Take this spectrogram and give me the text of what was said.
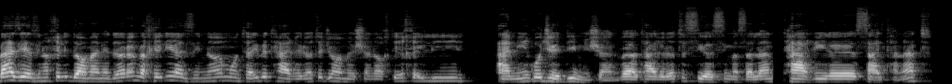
بعضی از اینا خیلی دامنه دارن و خیلی از اینا منتهی به تغییرات جامعه شناختی خیلی عمیق و جدی میشن و تغییرات سیاسی مثلا تغییر سلطنت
